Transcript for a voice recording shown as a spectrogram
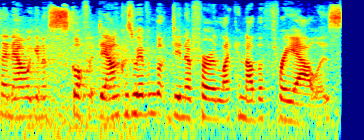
So now we're gonna scoff it down because we haven't got dinner for like another three hours.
